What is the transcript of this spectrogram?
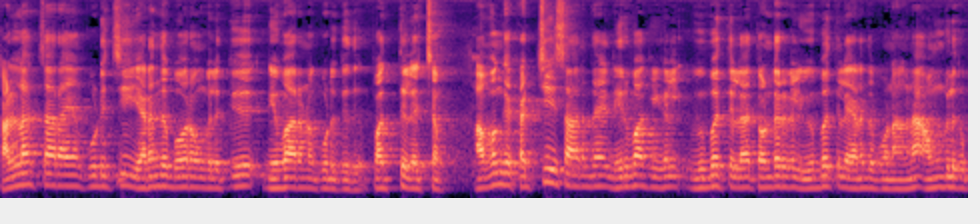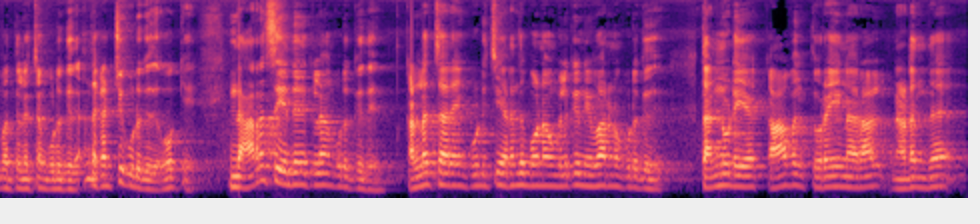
கள்ளச்சாராயம் குடித்து இறந்து போகிறவங்களுக்கு நிவாரணம் கொடுக்குது. பத்து லட்சம். அவங்க கட்சியை சார்ந்த நிர்வாகிகள் விபத்தில் தொண்டர்கள் விபத்தில் இறந்து போனாங்கன்னா அவங்களுக்கு பத்து லட்சம் கொடுக்குது. அந்த கட்சி கொடுக்குது. ஓகே. இந்த அரசு எதுக்கெல்லாம் கொடுக்குது? கள்ளச்சாராயம் குடித்து இறந்து போனவங்களுக்கு நிவாரணம் கொடுக்குது. தன்னுடைய காவல்துறையினரால் நடந்த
